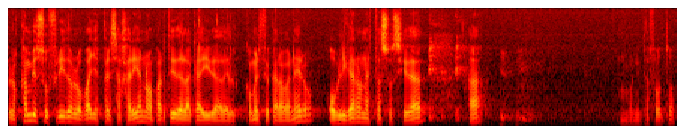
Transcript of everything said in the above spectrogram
los cambios sufridos en los valles presaharianos a partir de la caída del comercio caravanero obligaron a esta sociedad a, bonita foto,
